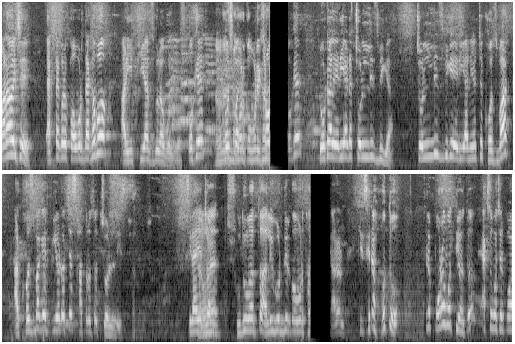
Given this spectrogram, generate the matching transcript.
মারা হয়েছে একটা করে কবর দেখাবো আর ইতিহাসগুলো বলব। ওকে? এখানে ওকে? টোটাল এরিয়াটা চল্লিশ বিঘা। চল্লিশ বিঘা এরিয়া নিয়ে হচ্ছে খোসবাগ আর খোসবাগের পিরিয়ড হচ্ছে সতেরোশো চল্লিশ। সিরাজের মানে শুধুমাত্র আলিবর্দির কবর থাকে কারণ কি সেটা হতো সেটা পরবর্তী হতো একশো বছর পর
